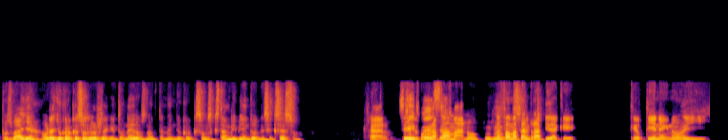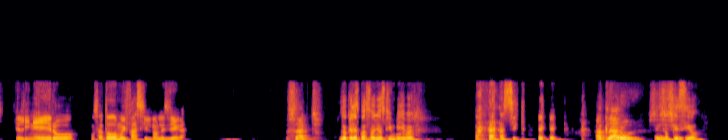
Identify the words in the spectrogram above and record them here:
pues vaya, ahora yo creo que son los reggaetoneros, ¿no? También yo creo que son los que están viviendo en ese exceso. Claro, sí, sí pues por la ser. fama, ¿no? Uh -huh, la fama exacto. tan rápida que, que obtienen, ¿no? Y el dinero, o sea, todo muy fácil, ¿no? Les llega. Exacto. Lo que es le pasó a Justin Bieber. sí. ah, claro. Sí, Enloqueció. Sí.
